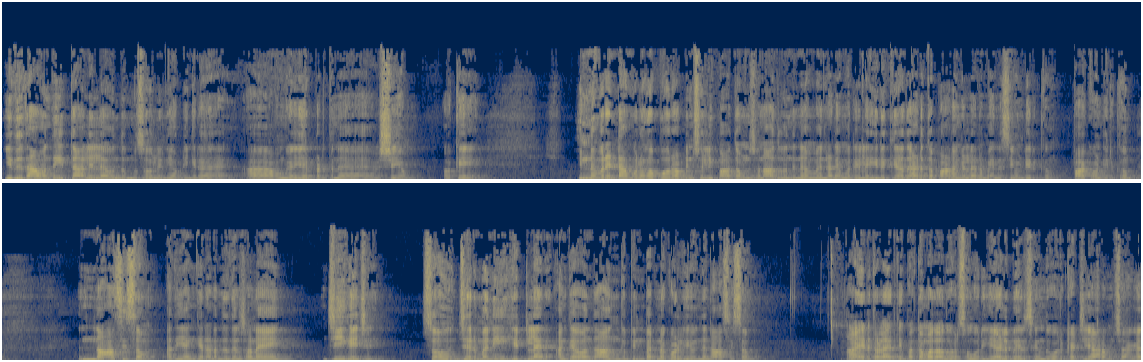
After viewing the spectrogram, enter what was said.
இதுதான் வந்து இத்தாலியில் வந்து முசோலினி அப்படிங்கிற அவங்க ஏற்படுத்தின விஷயம். ஓகே இன்னும் ரெண்டாம் உலக போர் அப்படின்னு சொல்லி பார்த்தோம்னு சொன்னால் அது வந்து நம்ம நடைமுறையில் இருக்குது அது அடுத்த பாடங்களில் நம்ம என்ன செய்ய வேண்டியிருக்கும்? பார்க்க வேண்டியிருக்கும். நாசிசம் அது எங்கே நடந்ததுன்னு சொன்னேன்? ஜிஹெச் ஸோ ஜெர்மனி ஹிட்லர் அங்கே வந்து அங்கே பின்பற்றின கொள்கை வந்து நாசிசம். ஆயிரத்தி தொள்ளாயிரத்தி பத்தொன்பதாவது வருஷம் ஒரு ஏழு பேர் சேர்ந்து ஒரு கட்சியை ஆரம்பித்தாங்க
